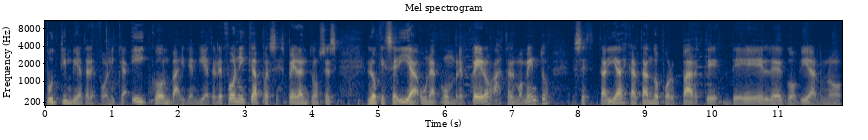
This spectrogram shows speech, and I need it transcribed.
Putin vía telefónica y con Biden vía telefónica, pues se espera entonces lo que sería una cumbre, pero hasta el momento se estaría descartando por parte del gobierno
